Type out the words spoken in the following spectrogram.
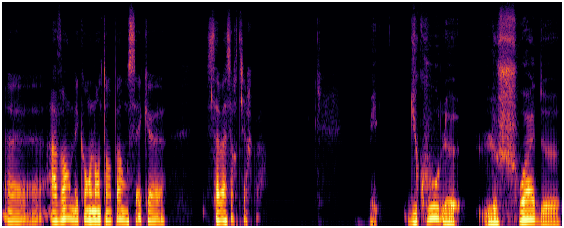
avant, mais quand on l'entend pas, on sait que ça va sortir. Quoi. Mais du coup, le, choix de,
